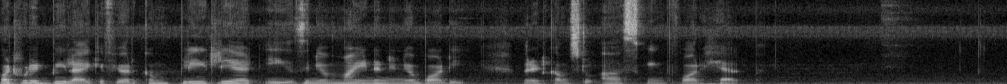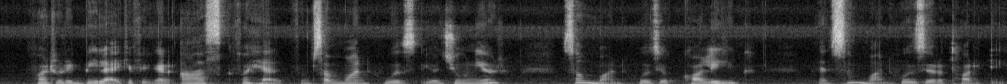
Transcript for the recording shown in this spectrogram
What would it be like if you are completely at ease in your mind and in your body when it comes to asking for help? What would it be like if you can ask for help from someone who is your junior, someone who is your colleague, and someone who is your authority?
